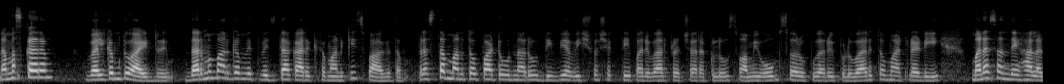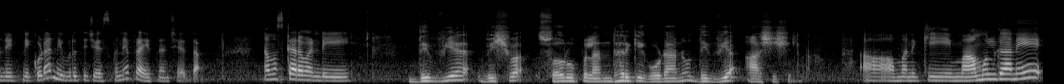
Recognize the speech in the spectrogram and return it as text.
నమస్కారం. Welcome to I dream. ధర్మ మార్గం విత్ విజిత కార్యక్రమానికి స్వాగతం. ప్రస్తుతం మనతో పాటు ఉన్నారు దివ్య విశ్వశక్తి పరివార ప్రచారకులు స్వామి ఓం స్వరూప్ గారు. ఇప్పుడు వారితో మాట్లాడి మన సందేహాలన్నింటినీ కూడా నివృత్తి చేసుకునే ప్రయత్నం చేద్దాం. నమస్కారం అండి. దివ్య విశ్వ స్వరూపులందరికీ కూడాను దివ్య ఆశీస్సులు. ఆ, మనకి మామూలుగానే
